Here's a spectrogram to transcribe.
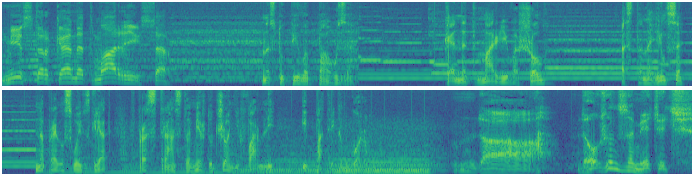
мистер Кеннет Марри, сэр. Наступила пауза. Кеннет Марри вошел, остановился, направил свой взгляд в пространство между Джонни Фарнли и Патриком Гором. Да, должен заметить,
